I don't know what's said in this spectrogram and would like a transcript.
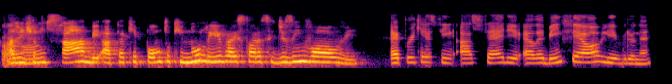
A uhum. gente não sabe até que ponto que no livro a história se desenvolve. É porque, assim, a série, ela é bem fiel ao livro, né?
